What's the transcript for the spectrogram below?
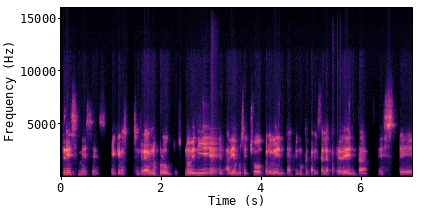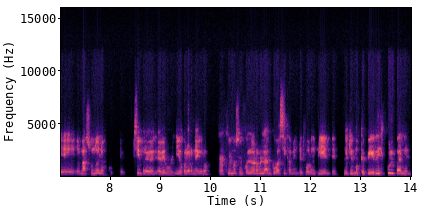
tres meses en que nos entregaron los productos. No venían, habíamos hecho preventa, tuvimos que paralizar la preventa. Este, es más, uno de los, siempre habíamos vendido color negro, trajimos en color blanco básicamente por un cliente. Le tuvimos que pedir disculpas, le,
